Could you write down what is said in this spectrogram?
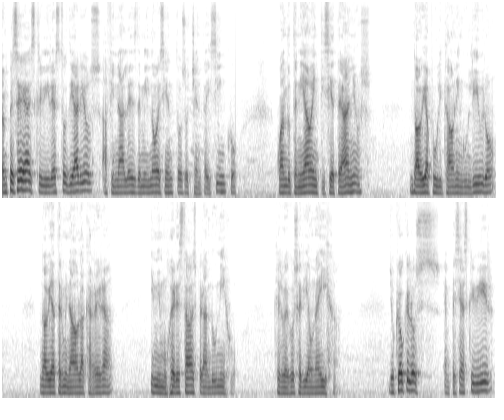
empecé a escribir estos diarios a finales de 1985, cuando tenía 27 años, no había publicado ningún libro, no había terminado la carrera y mi mujer estaba esperando un hijo, que luego sería una hija. Yo creo que los empecé a escribir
